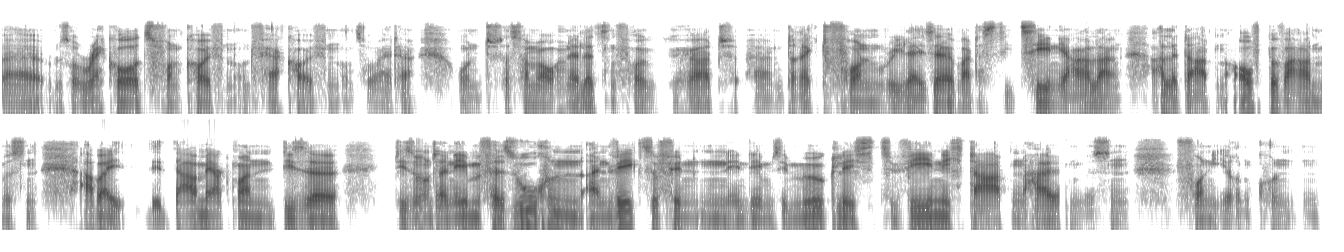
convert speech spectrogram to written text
äh, so Records von Käufen und Verkäufen und so weiter. Und das haben wir auch in der letzten Folge gehört, äh, direkt von Relay selber, dass die zehn Jahre lang alle Daten aufbewahren müssen. Aber da merkt man diese, diese Unternehmen versuchen, einen Weg zu finden, in dem sie möglichst wenig Daten halten müssen von ihren Kunden.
